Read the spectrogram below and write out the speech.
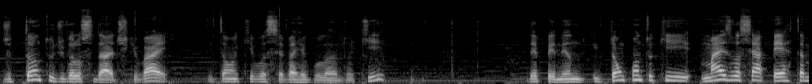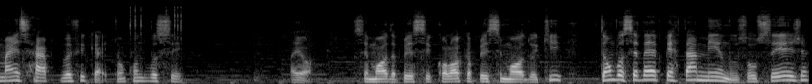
de tanto de velocidade que vai, então aqui você vai regulando aqui, dependendo. Então quanto que mais você aperta, mais rápido vai ficar. Então quando você aí ó, você moda para esse, coloca para esse modo aqui, então você vai apertar menos, ou seja,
